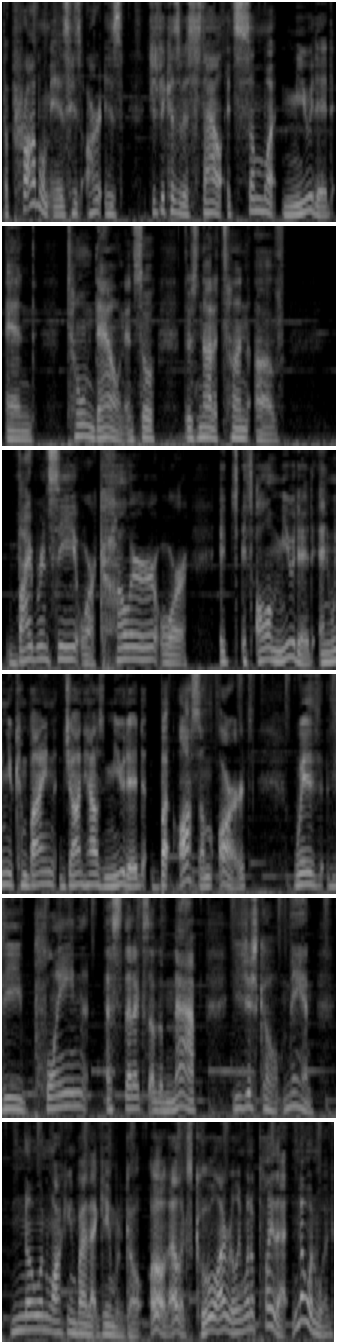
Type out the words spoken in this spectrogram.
The problem is his art is just because of his style, it's somewhat muted and toned down, and so there's not a ton of vibrancy or color or it's it's all muted. And when you combine John Howe's muted but awesome art with the plain aesthetics of the map, you just go, man, no one walking by that game would go, oh, that looks cool. I really want to play that. No one would.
